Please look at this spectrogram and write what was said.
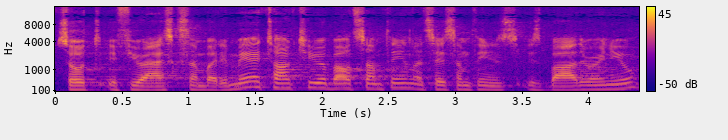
So if you ask somebody, may I talk to you about something? Let's say something is, is bothering you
